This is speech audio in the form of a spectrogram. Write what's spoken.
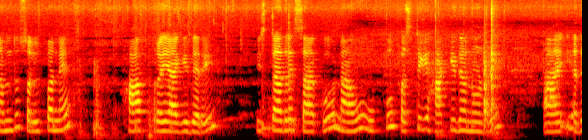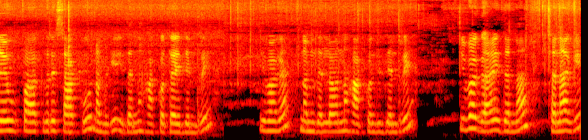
ನಮ್ಮದು ಸ್ವಲ್ಪನೇ ಹಾಫ್ ಫ್ರೈ ಆಗಿದೆ ರೀ. ಇಷ್ಟಾದರೆ ಸಾಕು. ನಾವು ಉಪ್ಪು ಫಸ್ಟಿಗೆ ಹಾಕಿದ್ದೇವೆ ನೋಡಿರಿ. ಅದೇ ಉಪ್ಪು ಹಾಕಿದ್ರೆ ಸಾಕು. ನಮಗೆ ಇದನ್ನು ಹಾಕೋತಾ ಇದ್ದೀನಿ ರೀ. ಇವಾಗ ನಮ್ದೆಲ್ಲವನ್ನು ಹಾಕ್ಕೊಂಡಿದ್ದೇನೆ ರೀ. ಇವಾಗ ಇದನ್ನು ಚೆನ್ನಾಗಿ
